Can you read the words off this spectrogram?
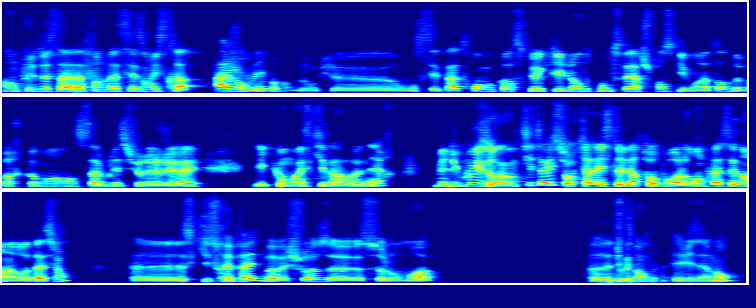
En plus de ça, à la fin de la saison, il sera agent libre. Donc, euh, on sait pas trop encore ce que Cleveland compte faire. Je pense qu'ils vont attendre de voir comment sa blessure est gérée et comment est-ce qu'il va revenir. Mais du coup, ils auraient un petit œil sur Caris Levert pour pouvoir le remplacer dans la rotation. Euh, ce qui serait pas une mauvaise chose, euh, selon moi. Euh, du côté évidemment.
